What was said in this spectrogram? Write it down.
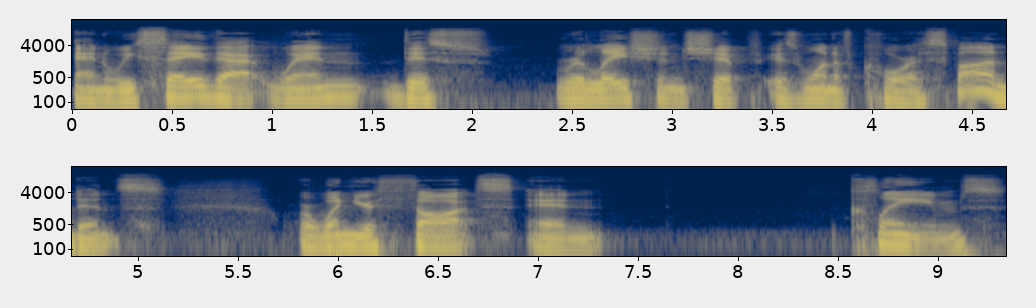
And we say that when this relationship is one of correspondence, or when your thoughts and claims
